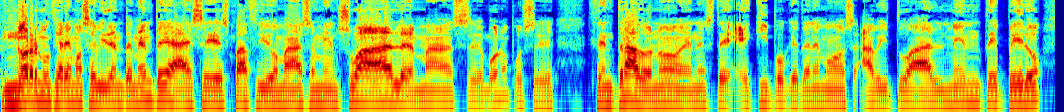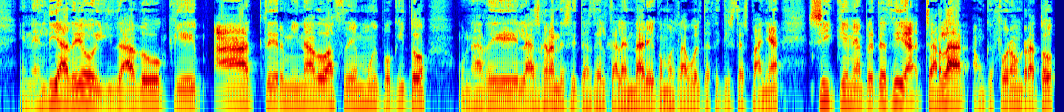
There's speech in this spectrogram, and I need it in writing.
No renunciaremos evidentemente a ese espacio más mensual, más eh, bueno, pues eh, centrado, ¿no? En este equipo que tenemos habitualmente, pero en el día de hoy, dado que ha terminado hace muy poquito una de las grandes citas del calendario, como es la Vuelta Ciclista España, sí que me apetecía charlar, aunque fuera un rato,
